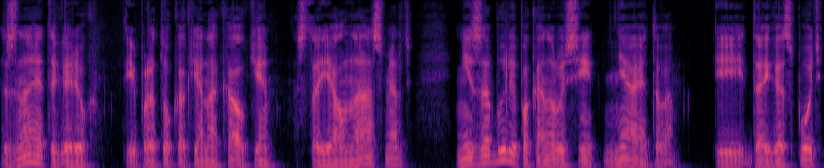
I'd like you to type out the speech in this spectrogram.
Знает Игорек и про то, как я на калке стоял насмерть, не забыли пока на Руси дня этого, и, дай Господь,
